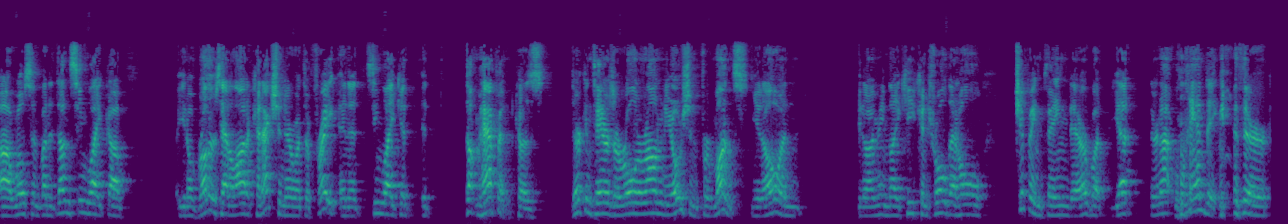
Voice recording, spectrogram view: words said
uh, Wilson, but it doesn't seem like uh, you know brothers had a lot of connection there with the freight, and it seemed like it it something happened because their containers are rolling around in the ocean for months, you know, and you know I mean like he controlled that whole shipping thing there, but yet they're not landing. they're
